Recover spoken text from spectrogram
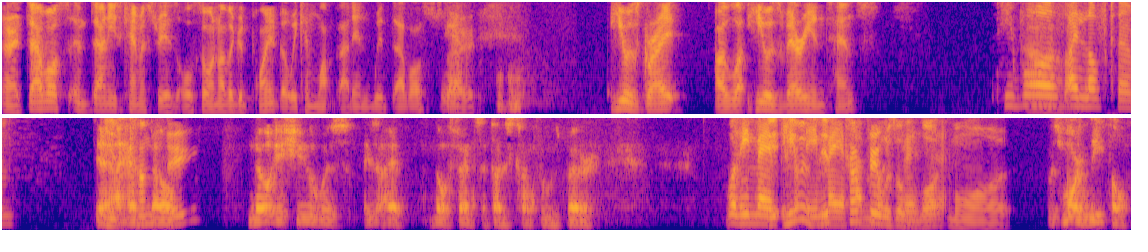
all right, Davos and Danny's chemistry is also another good point, but we can lump that in with Davos. So Yeah. He was great. I lo- he was very intense. he was. Um, I loved him. Yeah, his I had kung no fu. no issue. Was I had no offense. I thought his kung fu was better. Well, he may have. He was he his may kung had fu was a experience lot it. more It was more lethal.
